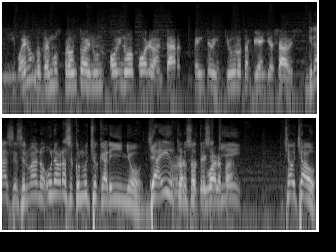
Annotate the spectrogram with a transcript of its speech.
Y bueno, nos vemos pronto en un Hoy No Puedo Levantar 2021 también, ya sabes. Gracias, hermano. Un abrazo con mucho cariño. Jair, con nosotros aquí. Chao, chao.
